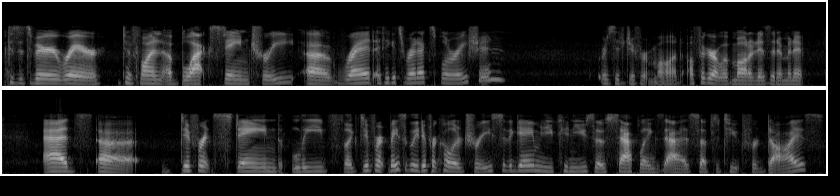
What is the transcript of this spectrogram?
because it's very rare to find a black stained tree. Uh, red, I think it's red exploration, or is it a different mod? I'll figure out what mod it is in a minute. Adds uh, different stained leaves, like different, basically different colored trees to the game, and you can use those saplings as substitute for dyes.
